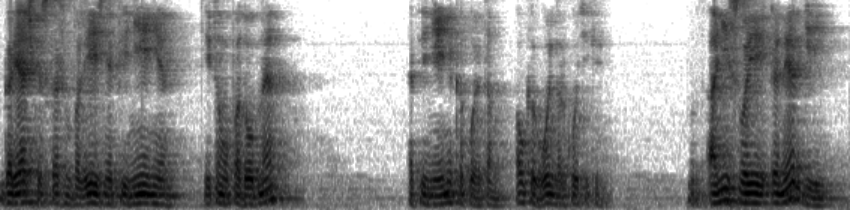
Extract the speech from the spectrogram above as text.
горячка, скажем, болезнь, опьянение и тому подобное. Опьянение какое там, алкоголь, наркотики. Вот. Они своей энергией,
